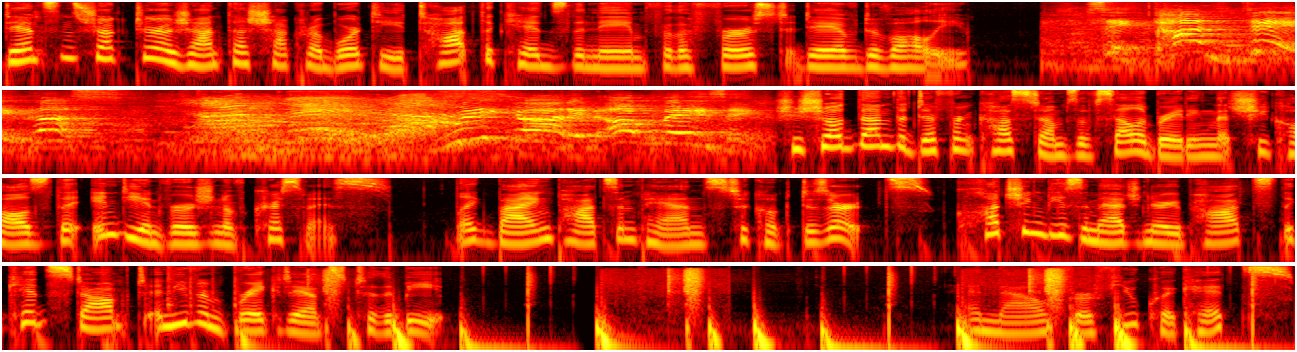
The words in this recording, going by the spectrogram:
Dance instructor Ajanta Chakraborty taught the kids the name for the first day of Diwali. Say Dhanteras! We got it! Amazing! She showed them the different customs of celebrating that she calls the Indian version of Christmas, like buying pots and pans to cook desserts. Clutching these imaginary pots, the kids stomped and even breakdanced to the beat. And now for a few quick hits.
